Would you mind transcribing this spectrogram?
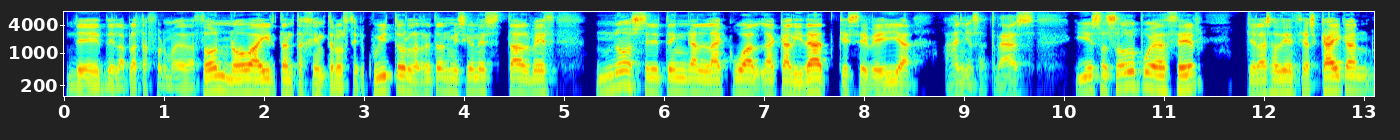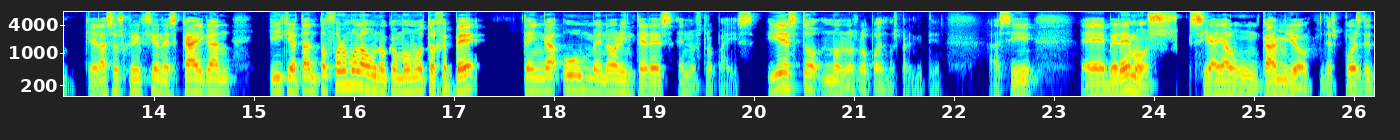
de, de, la plataforma de Dazón. No va a ir tanta gente a los circuitos. Las retransmisiones tal vez no se tengan la, cual, la calidad que se veía años atrás. Y eso solo puede hacer que las audiencias caigan, que las suscripciones caigan y que tanto Fórmula 1 como MotoGP tenga un menor interés en nuestro país. Y esto no nos lo podemos permitir. Así eh, veremos si hay algún cambio después de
